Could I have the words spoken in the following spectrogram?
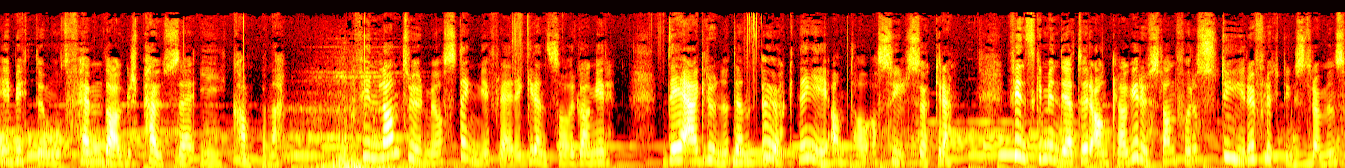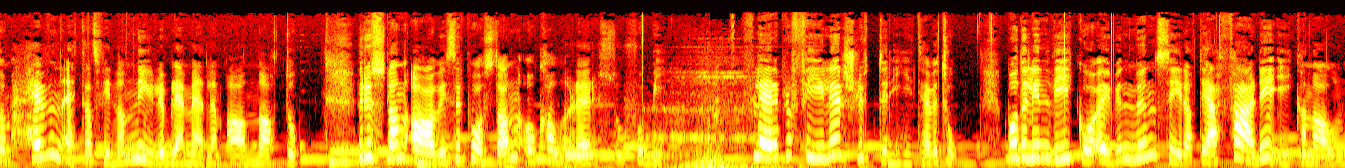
i bytte mot fem dagers pause i kampene. Finland truer med å stenge flere grenseoverganger. Det er grunnet en økning i antall asylsøkere. Finske myndigheter anklager Russland for å styre flyktningstrømmen som hevn etter at Finland nylig ble medlem av Nato. Russland avviser påstanden og kaller det russofobi. Flere profiler slutter i TV 2. Både Linn Vik og Øyvind Munn sier at de er ferdig i kanalen.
